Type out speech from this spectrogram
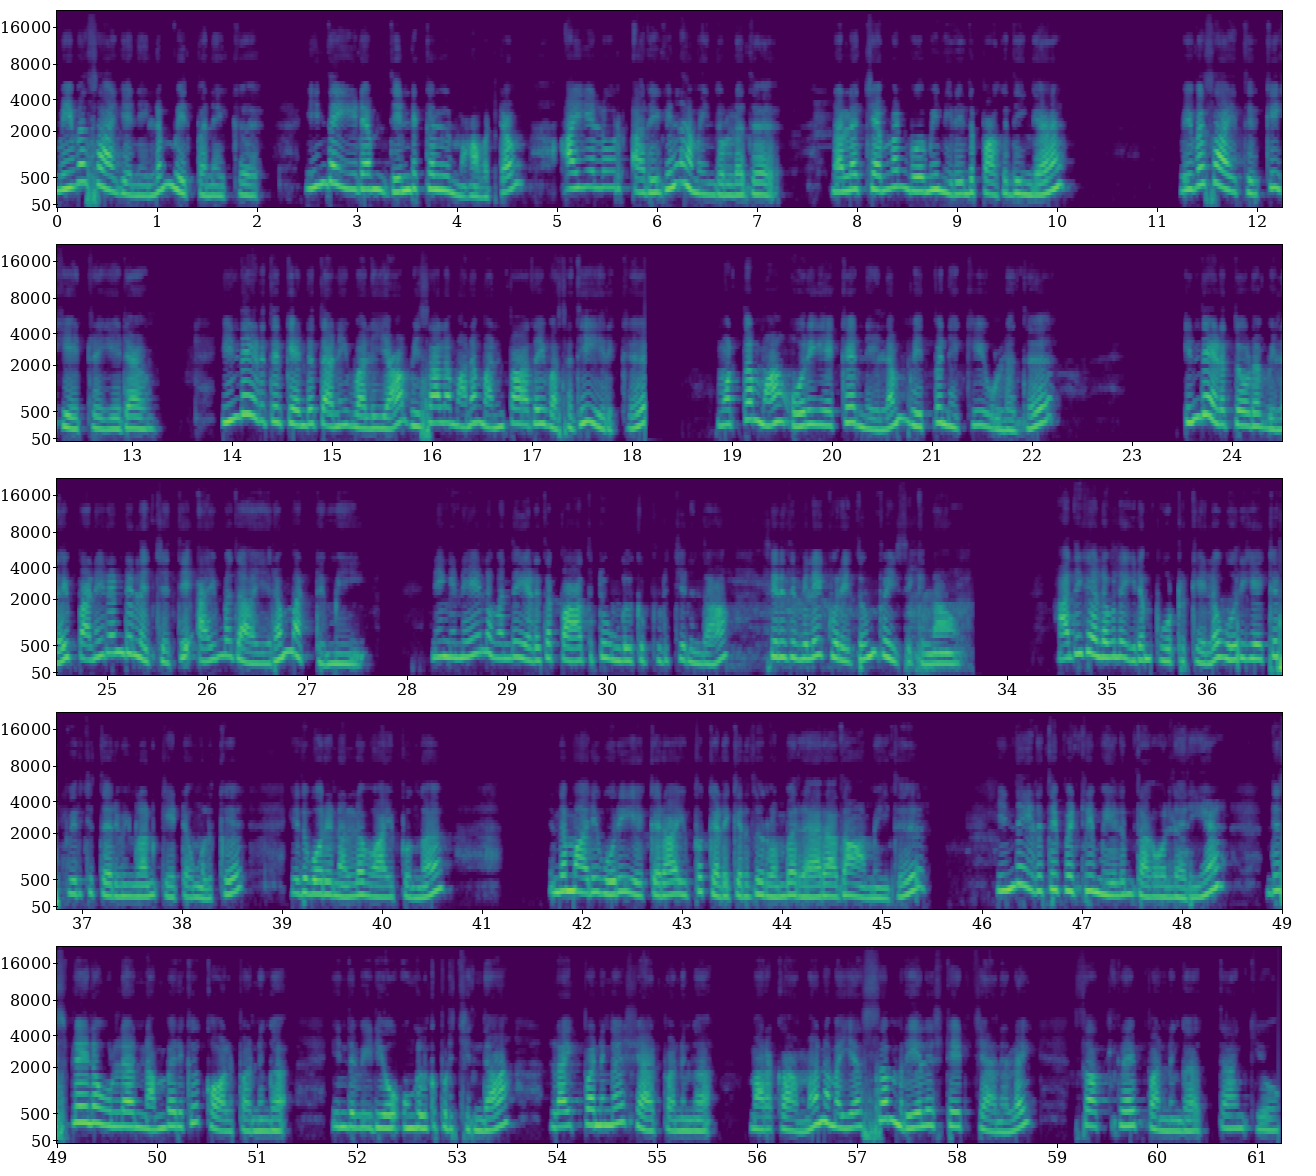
விவசாய நிலம் விற்பனைக்கு. இந்த இடம் திண்டுக்கல் மாவட்டம் அயலூர் அருகில் அமைந்துள்ளது. நல்ல செம்மண் பூமி நிறைந்த பகுதிங்க. விவசாயத்திற்கு ஏற்ற இடம். இந்த இடத்திற்கு என்று தனி வழியாக விசாலமான மண்பாதை வசதி இருக்குது மொத்தமாக ஒரு ஏக்கர் நிலம் விற்பனைக்கு உள்ளது. இந்த இடத்தோட விலை பன்னிரெண்டு லட்சத்தி ஐம்பதாயிரம் மட்டுமே. நீங்கள் நேரில் வந்து இடத்த பார்த்துட்டு உங்களுக்கு பிடிச்சிருந்தா சிறிது விலை குறைத்தும் பேசிக்கலாம். அதிக அளவில் இடம் போட்டிருக்கையில் ஒரு ஏக்கர் பிரித்து தருவீங்களான்னு கேட்டவங்களுக்கு இது ஒரு நல்ல வாய்ப்புங்க. இந்த மாதிரி ஒரு ஏக்கராக இப்போ கிடைக்கிறது ரொம்ப ரேராக தான் அமையுது. இந்த இடத்தை பற்றி மேலும் தகவல் அறிய டிஸ்பிளேயில் உள்ள நம்பருக்கு கால் பண்ணுங்கள் இந்த வீடியோ உங்களுக்கு பிடிச்சிருந்தா லைக் பண்ணுங்கள் ஷேர் பண்ணுங்கள் மறக்காமல் நம்ம எஸ்எம் ரியல் எஸ்டேட் சேனலை சப்ஸ்கிரைப் பண்ணுங்கள் தேங்க்யூ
